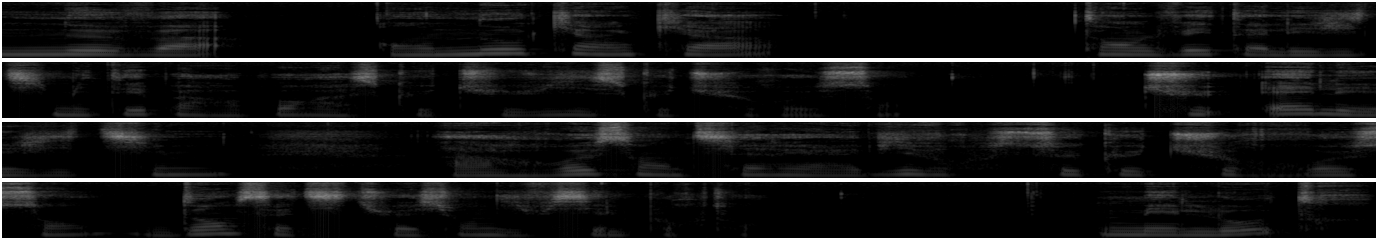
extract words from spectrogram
ne va en aucun cas t'enlever ta légitimité par rapport à ce que tu vis et ce que tu ressens. Tu es légitime à ressentir et à vivre ce que tu ressens dans cette situation difficile pour toi. Mais l'autre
